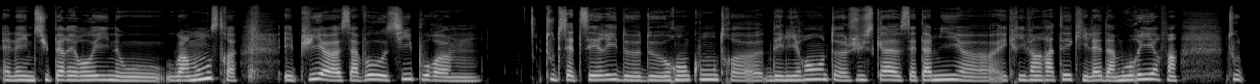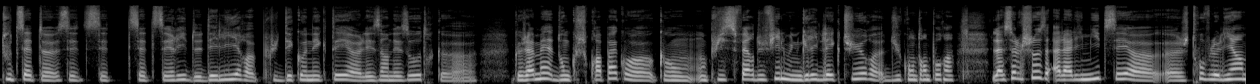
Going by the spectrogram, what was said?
elle est une super héroïne ou, un monstre. Et puis ça vaut aussi pour toute cette série de, rencontres délirantes jusqu'à cet ami écrivain raté qui l'aide à mourir. Enfin, tout, toute cette, cette, série de délires plus déconnectés euh, les uns des autres que, que jamais. Donc, je ne crois pas qu'on qu puisse faire du film une grille de lecture du contemporain. La seule chose, à la limite, c'est, euh, je trouve, le lien,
